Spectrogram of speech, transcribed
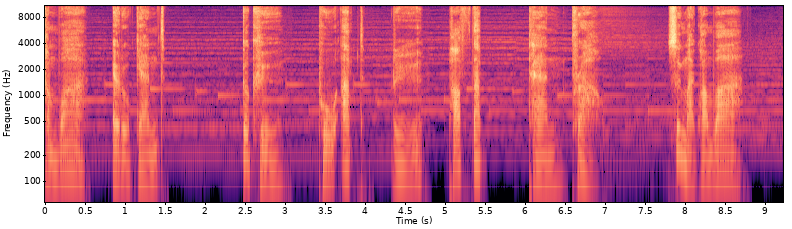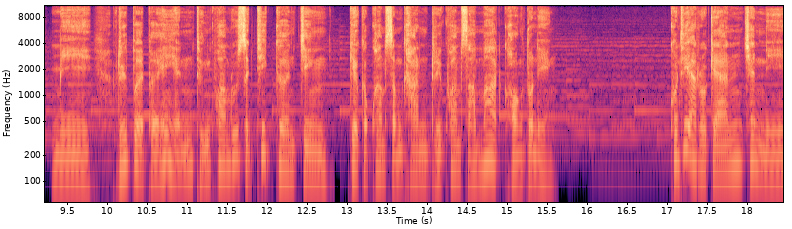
คำว่า arrogant ก็คือ pull up หรือ puffed up แทน proud ซึ่งหมายความว่า มีหรือเปิดเผยให้เห็นถึงความรู้สึกที่เกินจริง เกี่ยวกับความสำคัญหรือความสามารถของตนเอง คนที่ arrogant เช่นนี้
